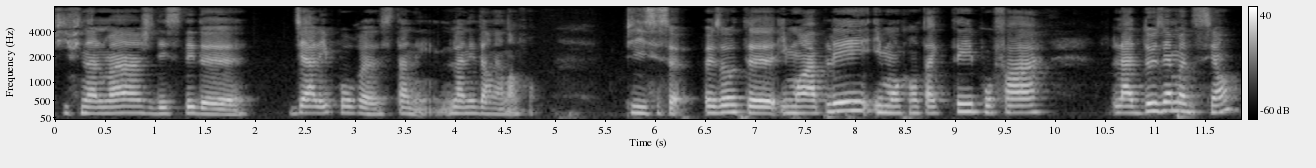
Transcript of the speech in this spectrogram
Puis finalement, j'ai décidé de d'y aller pour euh, cette année, l'année dernière dans le fond. Puis c'est ça. Eux autres, euh, ils m'ont appelé, ils m'ont contacté pour faire la deuxième audition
